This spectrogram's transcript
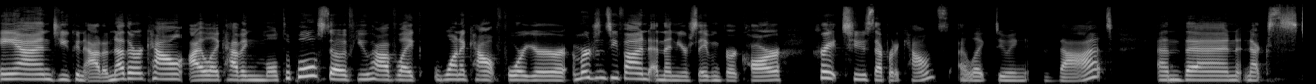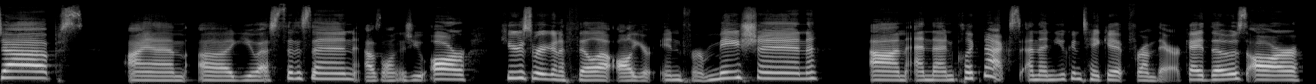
and you can add another account. I like having multiple. So if you have like one account for your emergency fund and then you're saving for a car, create two separate accounts. I like doing that. And then next steps I am a US citizen, as long as you are. Here's where you're going to fill out all your information um, and then click next. And then you can take it from there. Okay. Those are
